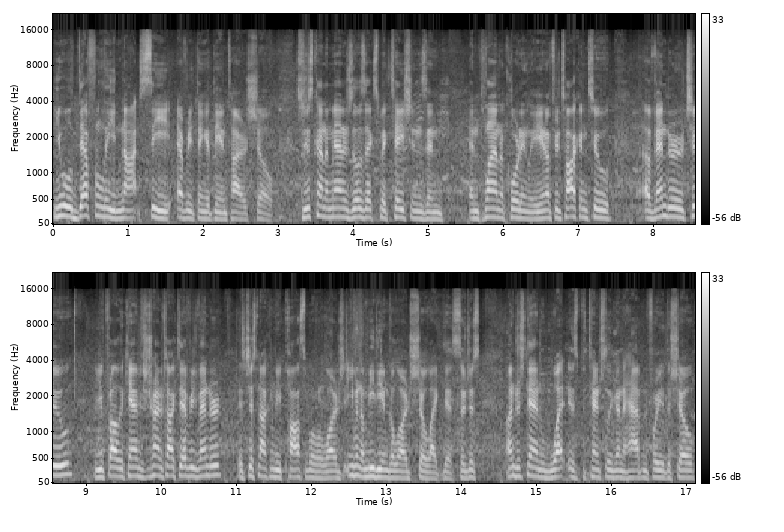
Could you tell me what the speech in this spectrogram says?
you will definitely not see everything at the entire show. So just kind of manage those expectations and, and plan accordingly. You know, if you're talking to a vendor or two, you probably can. If you're trying to talk to every vendor, it's just not going to be possible for a large, even a medium to large show like this. So just understand what is potentially going to happen for you at the show.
